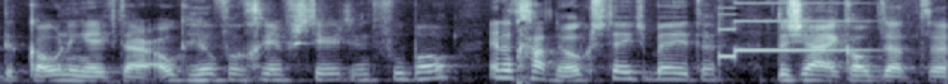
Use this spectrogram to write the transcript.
de koning heeft daar ook heel veel geïnvesteerd in het voetbal. En dat gaat nu ook steeds beter. Dus ja, ik hoop dat eh,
